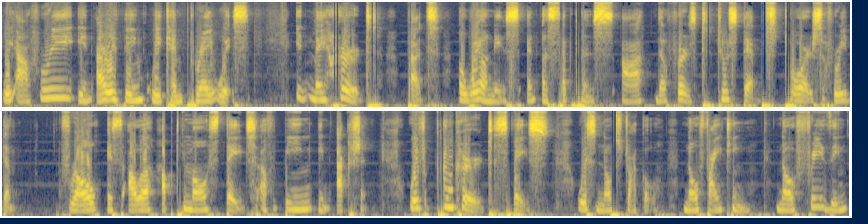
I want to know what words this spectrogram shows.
we are free in everything we can play with. It may hurt, but awareness and acceptance are the first two steps towards freedom. Flow is our optimal state of being in action. We've conquered space with no struggle, no fighting, no freezing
